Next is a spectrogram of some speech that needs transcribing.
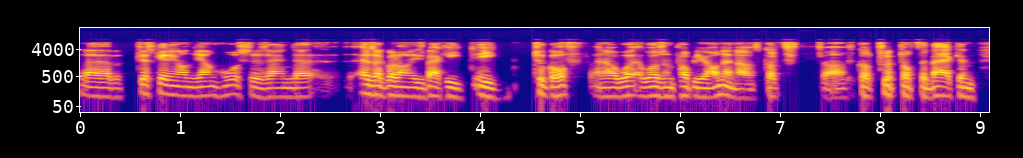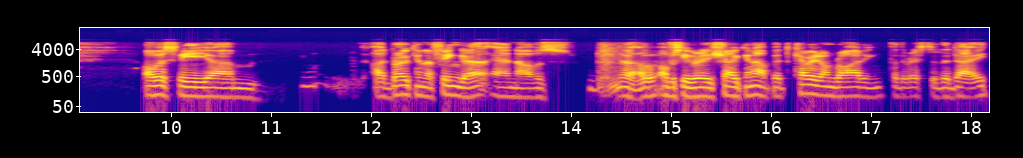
uh, just getting on the young horses. And uh, as I got on his back, he, he took off, and I w- I wasn't properly on, and I got I got flipped off the back, and obviously um, I'd broken a finger, and I was obviously very shaken up, but carried on riding for the rest of the day.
